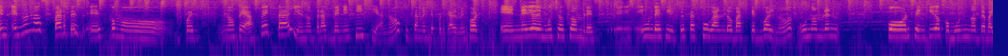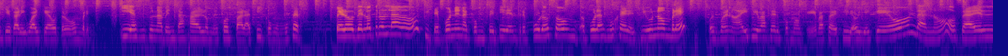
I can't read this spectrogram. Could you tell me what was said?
en, en unas partes es como, pues, no sé, afecta y en otras beneficia, ¿no? Justamente porque a lo mejor en medio de muchos hombres, eh, un decir, tú estás jugando básquetbol, ¿no? Un hombre por sentido común no te va a llegar igual que a otro hombre. Y eso es una ventaja a lo mejor para ti como mujer. Pero del otro lado, si te ponen a competir entre puros puras mujeres y un hombre, pues bueno, ahí sí va a ser como que vas a decir, oye, ¿qué onda, no? O sea, él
